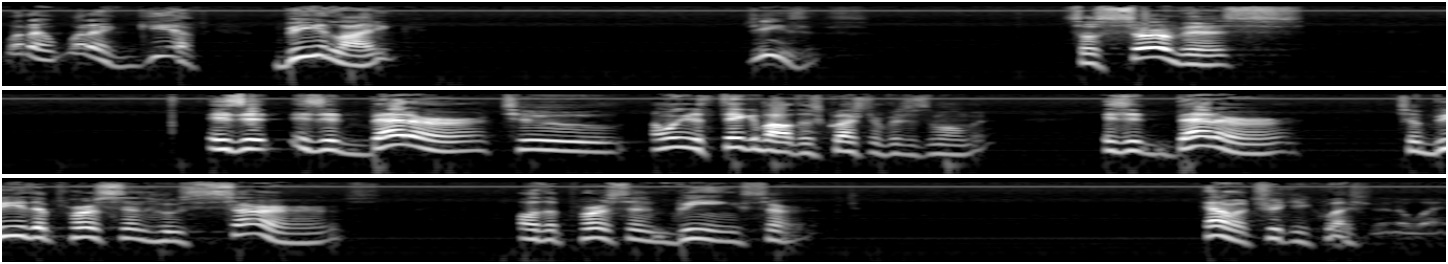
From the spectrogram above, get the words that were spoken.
What a, what a gift. Be like Jesus. So service, is it, is it better to, I want you to think about this question for just a moment. Is it better to be the person who serves or the person being served? Kind of a tricky question in a way.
